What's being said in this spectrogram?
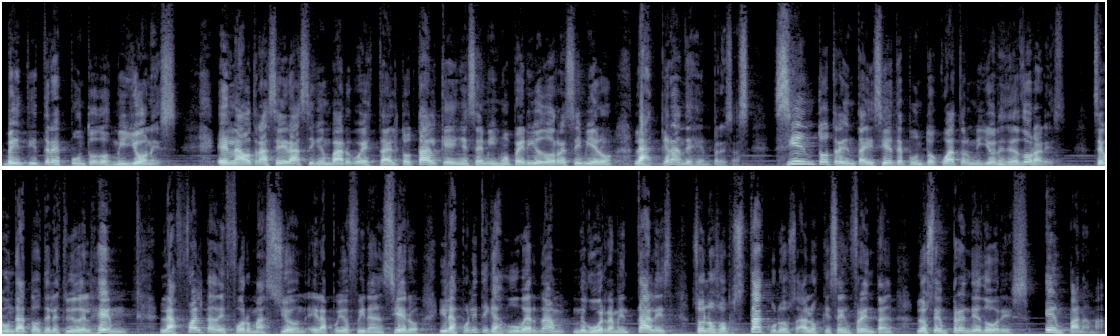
23.2 millones. En la otra acera, sin embargo, está el total que en ese mismo periodo recibieron las grandes empresas, 137.4 millones de dólares. Según datos del estudio del GEM, la falta de formación, el apoyo financiero y las políticas gubernamentales son los obstáculos a los que se enfrentan los emprendedores en Panamá.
